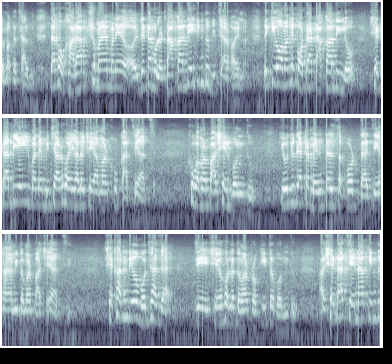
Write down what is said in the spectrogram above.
তোমাকে ছাড়বে দেখো, খারাপ সময় মানে যেটা বলো টাকা দিয়ে কিন্তু বিচার হয় না। যে কেউ আমাকে কটা টাকা দিল, সেটা দিয়েই মানে বিচার হয়ে গেল সে আমার খুব কাছে আছে, খুব আমার পাশের বন্ধু। কেউ যদি একটা মেন্টাল সাপোর্ট দেয় যে হ্যাঁ আমি তোমার পাশে আছি। সেখান দিয়েও বোঝা যায় যে সে হলো তোমার প্রকৃত বন্ধু। আর সেটা চেনা কিন্তু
